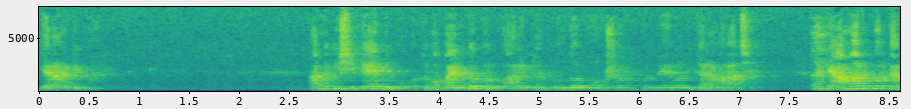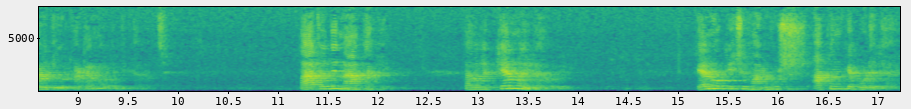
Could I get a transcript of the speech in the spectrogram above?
গ্যারান্টি পায়। আমি কি শিখাই দেবো? অথবা বাধ্য করব আরেকজন কোন ধর্ম অনুসরণ করবে এর অধিকার আমার আছে? নাকি আমার উপর কারও জোর খাটানোর অধিকার আছে? তা যদি না থাকে, তাহলে কেন এটা হবে? কেন কিছু মানুষ আতঙ্কে পড়ে যায়?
